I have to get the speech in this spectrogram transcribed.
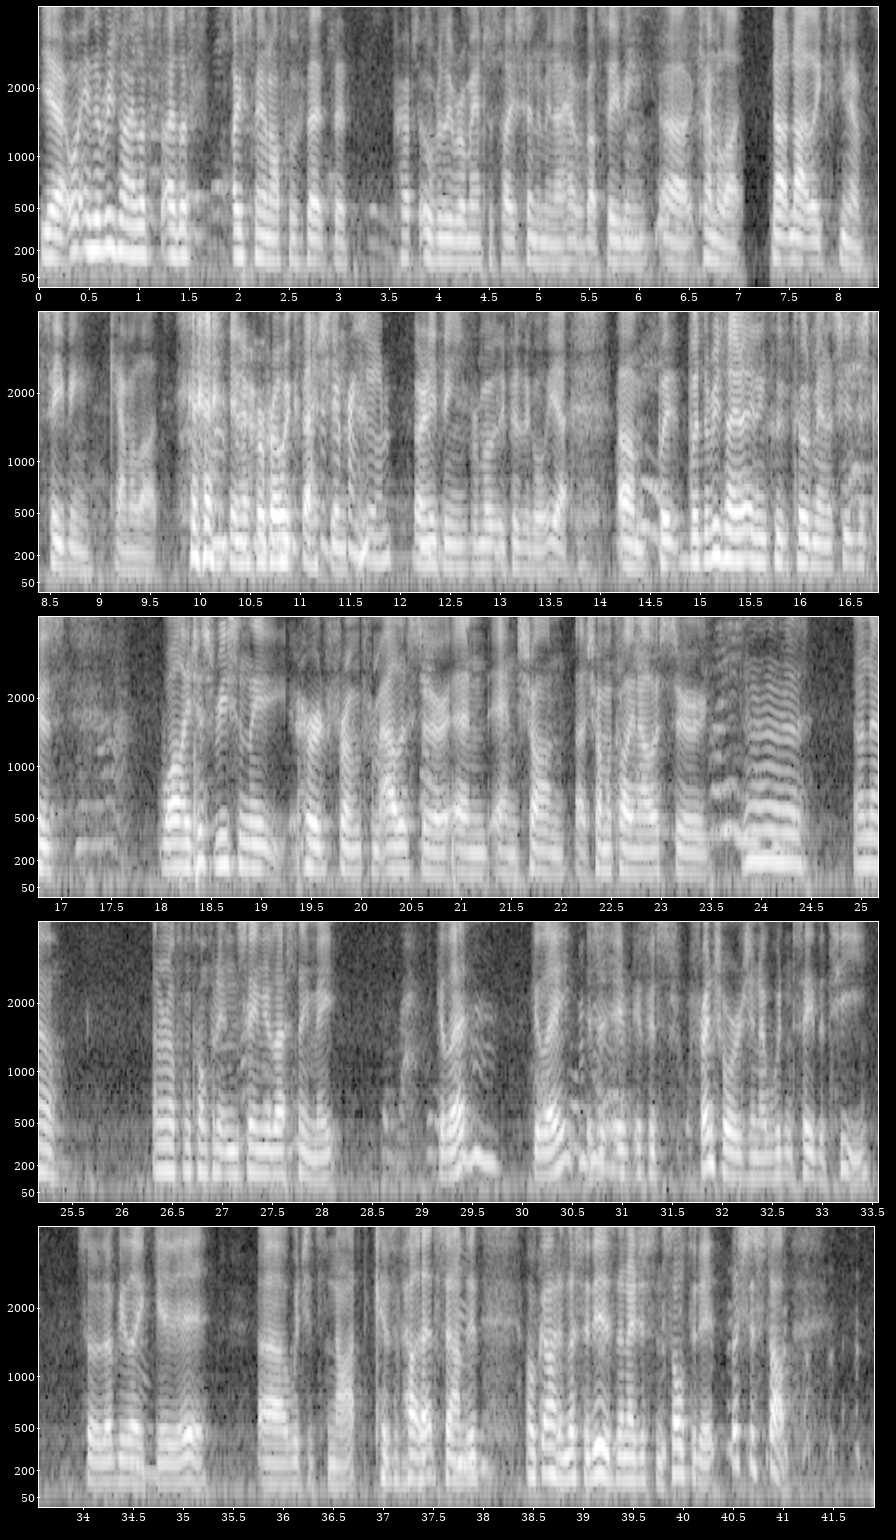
Yeah, well, and the reason I left I left Iceman off of that that perhaps overly romanticized sentiment I have about saving uh, Camelot. Not not like you know saving Camelot in a heroic fashion. It's a different game. or anything remotely physical. Yeah, um, but but the reason I didn't include Codeman is just because. Well, I just recently heard from from Alistair and and Sean, uh, Sean McCauley and Alistair. Uh, oh no, I don't know if I'm confident in saying your last name, mate. Gillet? Gillet? Is it if, if it's French origin? I wouldn't say the T, so that'd be like Gillet, uh, which it's not because of how that sounded. oh God, unless it is, then I just insulted it. Let's just stop.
